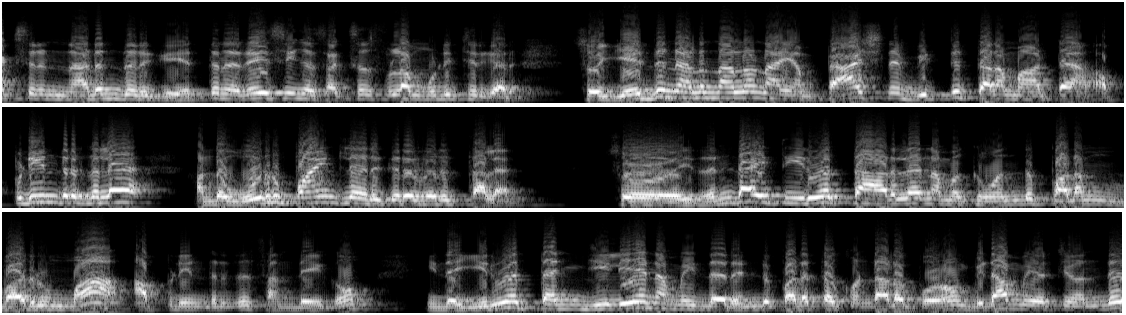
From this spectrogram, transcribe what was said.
ஆக்சிடென்ட் நடந்திருக்கு. எத்தனை ரேசிங்க சக்சஸ்ஃபுல்லா முடிச்சிருக்காரு. சோ எது நடந்தாலும் நான் என் பேஷனை விட்டு தர மாட்டேன் அப்படின்றதுல அந்த ஒரு பாயிண்ட்ல இருக்கிறவர் தலை சோ ரெண்டாயிரத்தி இருபத்தி ஆறுல நமக்கு வந்து படம் வருமா அப்படின்றது சந்தேகம். இந்த இருபத்தஞ்சிலேயே நம்ம இந்த ரெண்டு படத்தை கொண்டாட போறோம். விடாமுயற்சி வந்து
